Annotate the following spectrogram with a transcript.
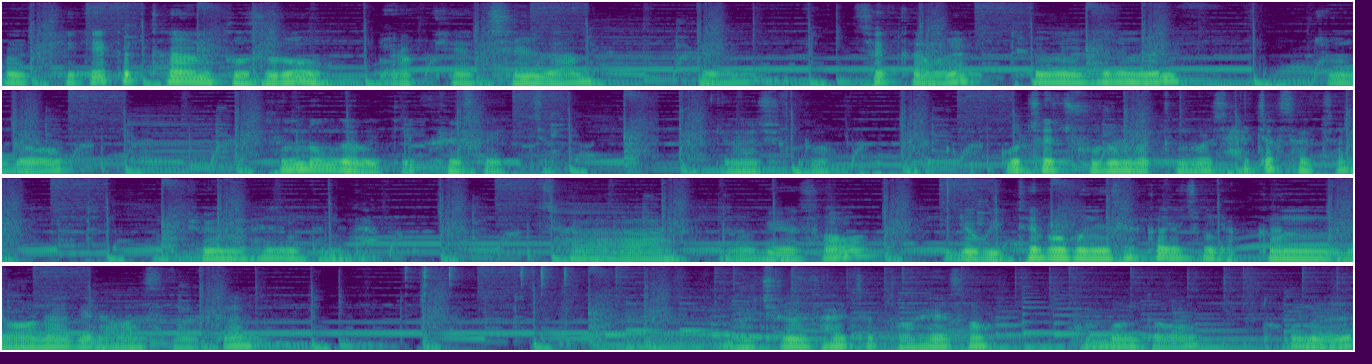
이렇게 깨끗한 붓으로 이렇게 질감 그런 색감을 표현을 해주면 좀더 생동감 있게 그릴 수가 있죠. 이런 식으로 꽃의 주름 같은 걸 살짝 살짝 표현을 해주면 됩니다. 자 여기에서 이 밑에 부분이 색깔이 좀 약간 연하게 나왔으니까 물칠을 살짝 더 해서 한 번 더 톤을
